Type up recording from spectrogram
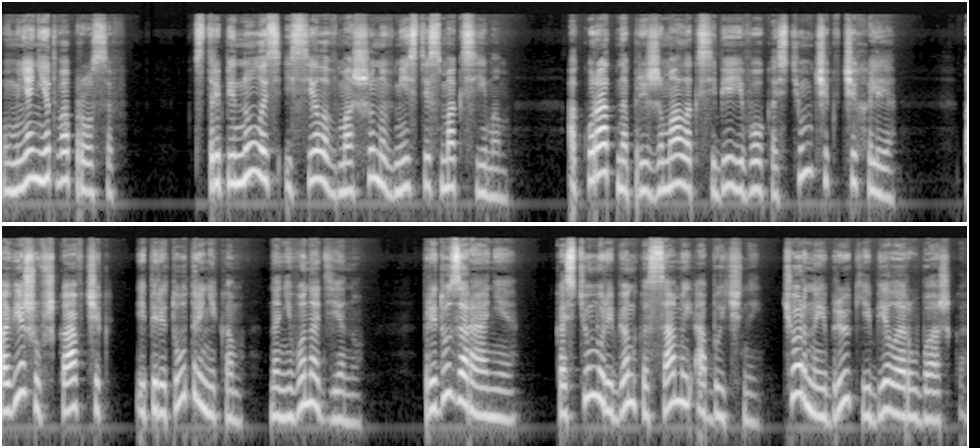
У меня нет вопросов. Встрепенулась и села в машину вместе с Максимом. Аккуратно прижимала к себе его костюмчик в чехле. Повешу в шкафчик и перед утренником на него надену. Приду заранее. Костюм у ребенка самый обычный. Черные брюки и белая рубашка.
